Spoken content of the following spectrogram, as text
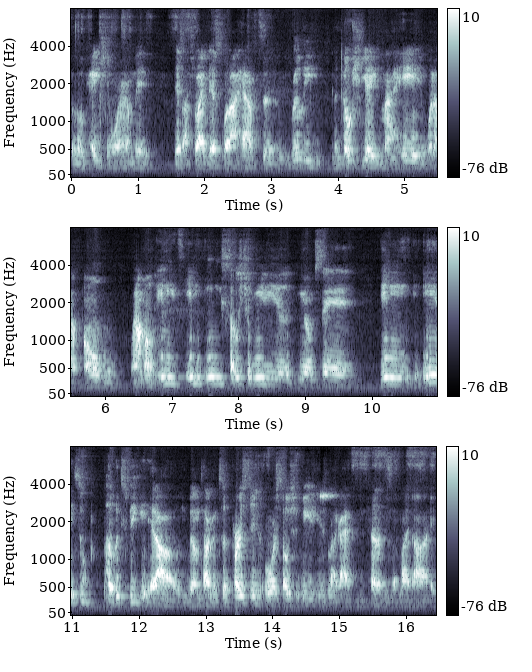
the location where I'm at. That I feel like that's what I have to really negotiate in my head when I'm on when I'm on any any any social media. You know what I'm saying? Any into public speaking at all. I'm talking to a person or social media. It's like I have to be conscious. I'm like, all right,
